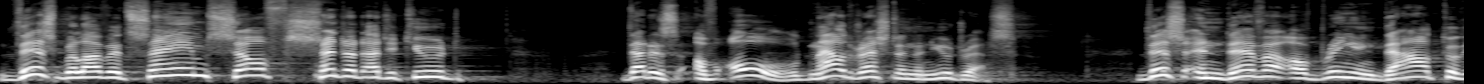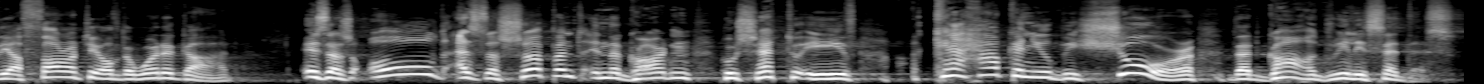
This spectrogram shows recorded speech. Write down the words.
This, beloved, same self centered attitude that is of old, now dressed in a new dress, this endeavor of bringing doubt to the authority of the Word of God is as old as the serpent in the garden who said to Eve, How can you be sure that God really said this?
